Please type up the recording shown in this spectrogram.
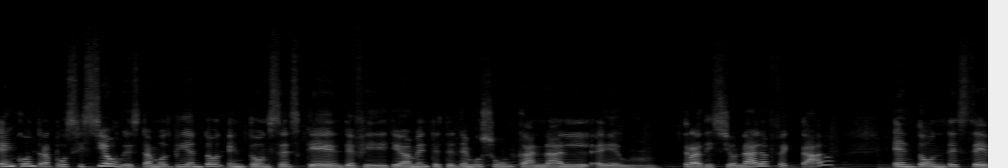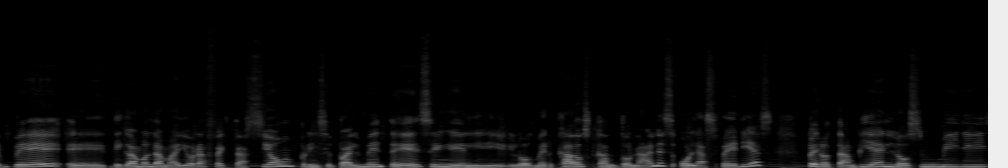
En contraposición, estamos viendo entonces que definitivamente tenemos un canal em, tradicional afectado en donde se ve, eh, digamos, la mayor afectación principalmente es en los mercados cantonales o las ferias, pero también los mini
